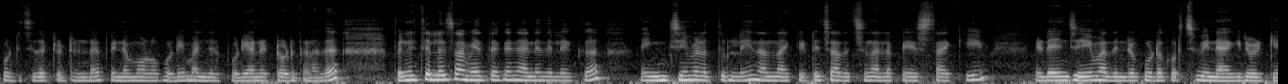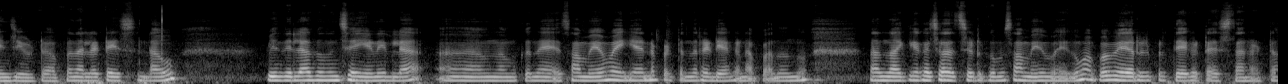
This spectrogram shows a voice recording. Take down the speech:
പൊടിച്ചതിട്ടിട്ടുണ്ട്. പിന്നെ മുളക് പൊടി മഞ്ഞൾപ്പൊടിയാണ് ഇട്ട് കൊടുക്കുന്നത് പിന്നെ ചില സമയത്തൊക്കെ ഞാനിതിലേക്ക് ഇഞ്ചിയും വെളുത്തുള്ളി നന്നാക്കിയിട്ട് ചതച്ച് നല്ല പേസ്റ്റാക്കി ഇടുകയും ചെയ്യും. അതിന്റെ കൂടെ കുറച്ച് വിനാഗിരി ഒഴിക്കുകയും ചെയ്യും കേട്ടോ. അപ്പോൾ നല്ല ടേസ്റ്റ് ഉണ്ടാവും. അപ്പോൾ ഇതിലതൊന്നും ചെയ്യണില്ല. ആ, നമുക്ക് നേ സമയം വൈകാൻ പെട്ടെന്ന് റെഡിയാക്കണം. അപ്പോൾ അതൊന്ന് നന്നാക്കിയൊക്കെ ചതച്ചെടുക്കുമ്പോൾ സമയം വൈകും. അപ്പോൾ വേറൊരു പ്രത്യേക ടേസ്റ്റാണ് കേട്ടോ.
